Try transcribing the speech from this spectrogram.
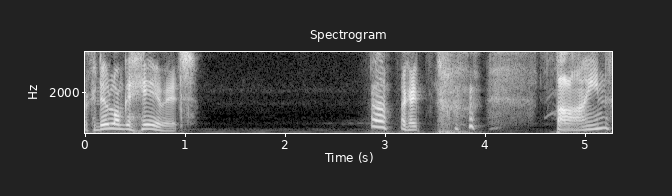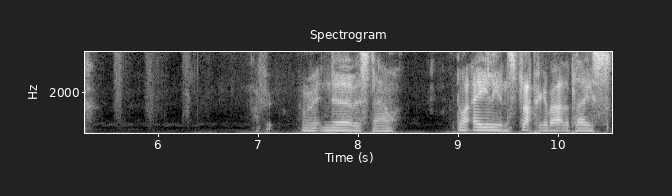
I can no longer hear it. Oh, okay. fine. I'm a bit nervous now. Want aliens flapping about the place.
